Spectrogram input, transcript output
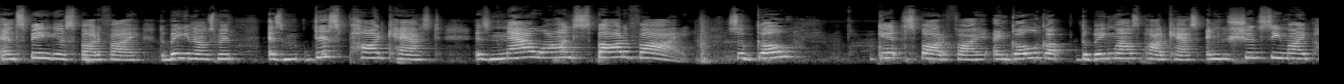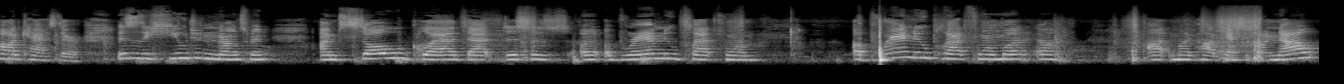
and speaking of Spotify, the big announcement is this podcast is now on Spotify. So go get Spotify and go look up the Big Mouse Podcast, and you should see my podcast there. This is a huge announcement. I'm so glad that this is a, a brand new platform. A brand new platform. What uh, uh, my podcast is on now.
